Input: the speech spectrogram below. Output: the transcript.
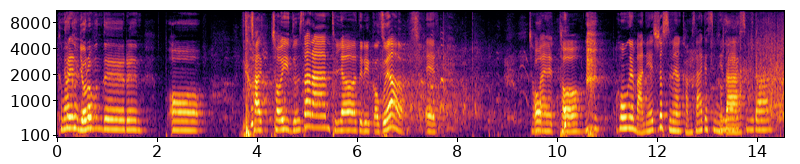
그만큼 여러분들은 어 자, 저희 눈사람 들려드릴 거고요. 네. 정말 더 호응을 많이 해주셨으면 감사하겠습니다. 감사하겠습니다.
